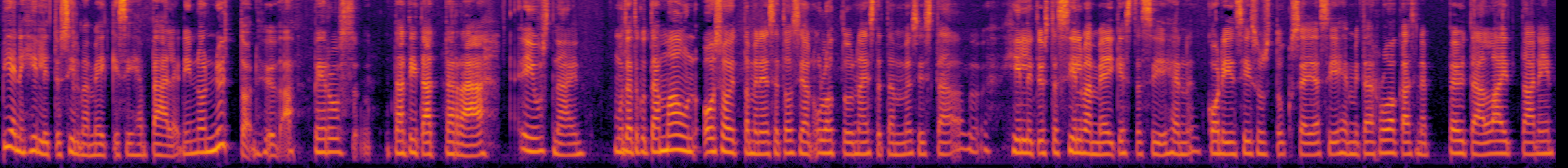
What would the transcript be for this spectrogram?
pieni hillitty silmämeikki siihen päälle, niin no nyt on hyvä. Perus tätitättärää. Just näin. Mutta kun tämä maun osoittaminen, se tosiaan ulottuu näistä tämmöisistä hillitystä silmämeikistä siihen kodin sisustukseen ja siihen, mitä ruokaa sinne pöytään laittaa. Niin,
